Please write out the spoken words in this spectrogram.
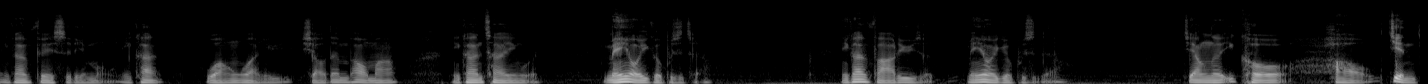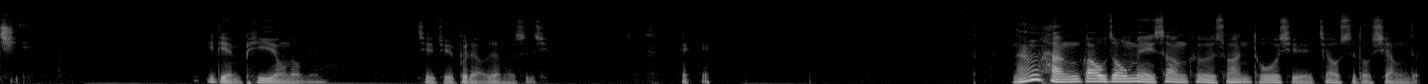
你看废死联盟，你看王婉玉、小灯泡妈，你看蔡英文，没有一个不是这样。你看法律人，没有一个不是这样。讲了一口好见解，一点屁用都没有，解决不了任何事情。嘿嘿。南韩高中妹上课穿拖鞋，教室都香的。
